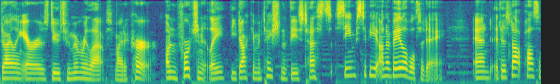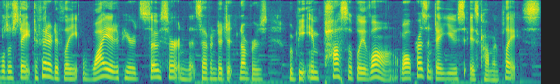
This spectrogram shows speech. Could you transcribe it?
dialing errors due to memory lapse might occur. Unfortunately, the documentation of these tests seems to be unavailable today, and it is not possible to state definitively why it appeared so certain that seven digit numbers would be impossibly long while present day use is commonplace.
